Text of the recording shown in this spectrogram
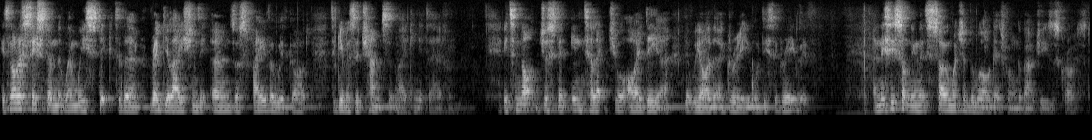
It's not a system that when we stick to the regulations, it earns us favour with God to give us a chance at making it to heaven. It's not just an intellectual idea that we either agree or disagree with. And this is something that so much of the world gets wrong about Jesus Christ.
